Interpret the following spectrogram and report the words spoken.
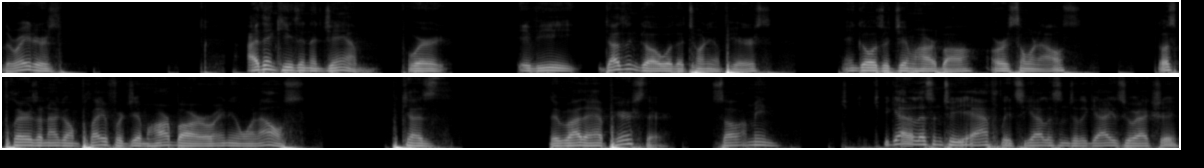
the Raiders, I think he's in a jam where if he doesn't go with Antonio Pierce and goes with Jim Harbaugh or someone else, those players are not going to play for Jim Harbaugh or anyone else because they'd rather have Pierce there. So, I mean, you got to listen to your athletes. You got to listen to the guys who are actually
